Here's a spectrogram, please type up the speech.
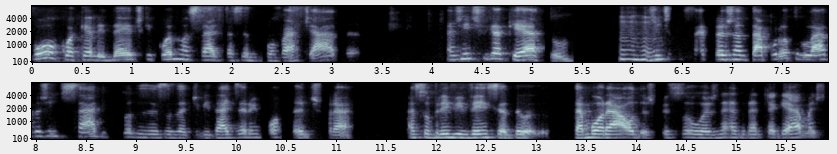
pouco aquela ideia de que quando uma cidade está sendo bombardeada, a gente fica quieto, uhum. a gente não sai para jantar. Por outro lado, a gente sabe que todas essas atividades eram importantes para a sobrevivência do, da moral das pessoas né, durante a guerra, mas,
